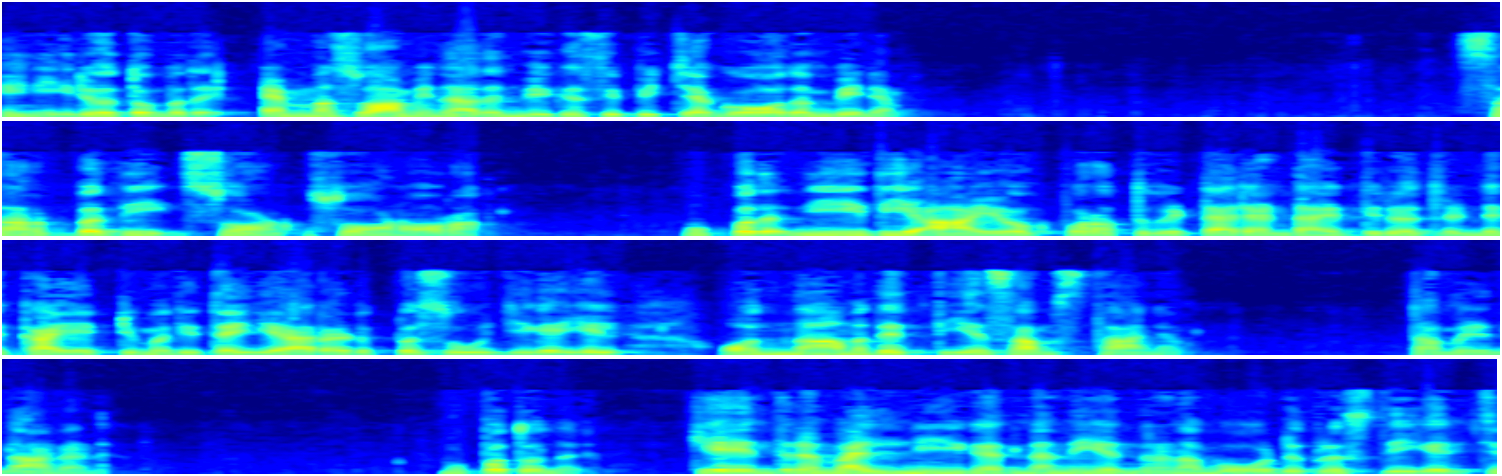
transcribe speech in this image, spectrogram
ഇനി ഇരുപത്തൊമ്പത്. എം എസ് സ്വാമിനാഥൻ വികസിപ്പിച്ച ഗോതമ്പിനം. സർബതി സോ സോണോറ. മുപ്പത്. നീതി ആയോഗ് പുറത്തുവിട്ട രണ്ടായിരത്തി ഇരുപത്തിരണ്ട് കയറ്റുമതി തയ്യാറെടുപ്പ് സൂചികയിൽ ഒന്നാമതെത്തിയ സംസ്ഥാനം തമിഴ്നാടാണ്. മുപ്പത്തൊന്ന്. കേന്ദ്ര മലിനീകരണ നിയന്ത്രണ ബോർഡ് പ്രസിദ്ധീകരിച്ച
